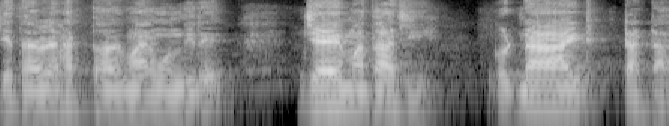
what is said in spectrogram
যেতে হবে, হাঁটতে হবে মায়ের মন্দিরে। জয় মাতাজি, গুড নাইট, টাটা।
